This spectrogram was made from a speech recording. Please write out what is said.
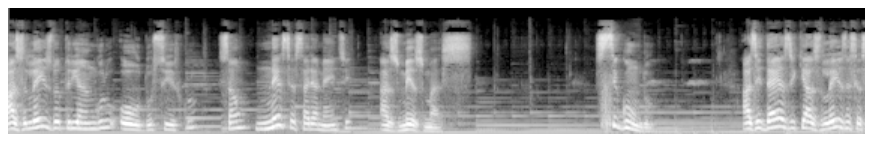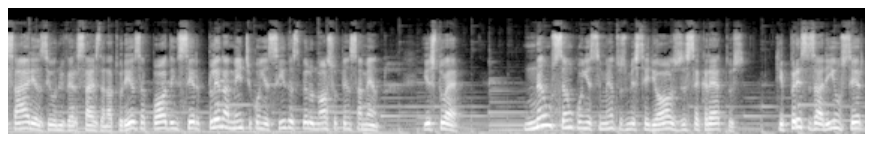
as leis do triângulo ou do círculo são necessariamente as mesmas. Segundo, as ideias de que as leis necessárias e universais da natureza podem ser plenamente conhecidas pelo nosso pensamento, isto é, não são conhecimentos misteriosos e secretos que precisariam ser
